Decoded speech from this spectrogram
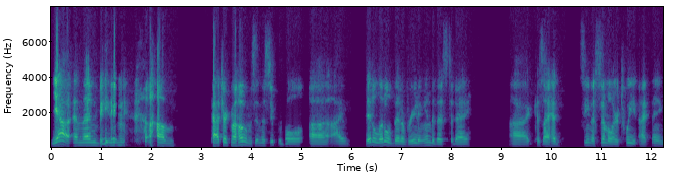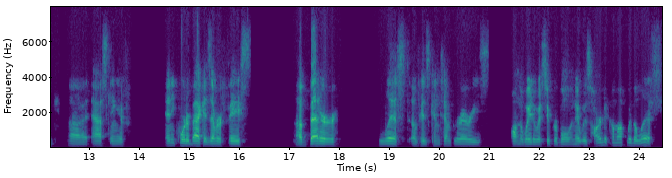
Yeah, and then beating um, Patrick Mahomes in the Super Bowl. Uh, I did a little bit of reading into this today because uh, I had seen a similar tweet, I think, uh, asking if any quarterback has ever faced a better list of his contemporaries on the way to a Super Bowl, and it was hard to come up with a list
